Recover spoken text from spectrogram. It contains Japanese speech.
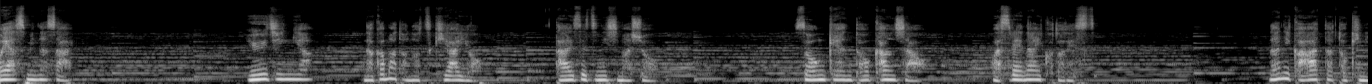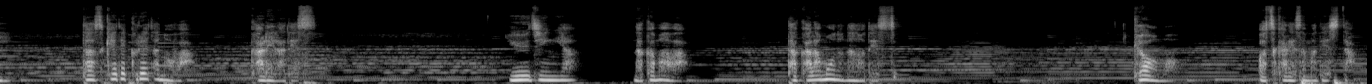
おやすみなさい。友人や仲間との付き合いを大切にしましょう。尊敬と感謝を忘れないことです。何かあった時に助けてくれたのは彼らです。友人や仲間は宝物なのです。今日もお疲れ様でした。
